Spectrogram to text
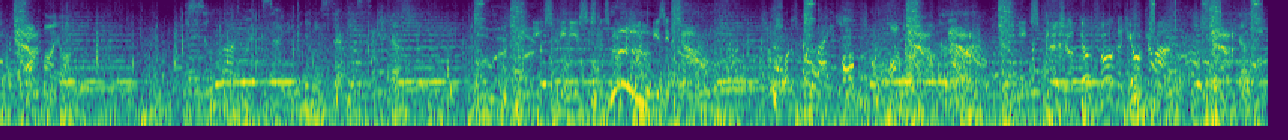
my task? On my honor. This is a lot more exciting than any circus. Yes? I need speedy assistance. What is it now? What is my Fight off. On my honor. I need. I shall go forth at your command. Yes?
